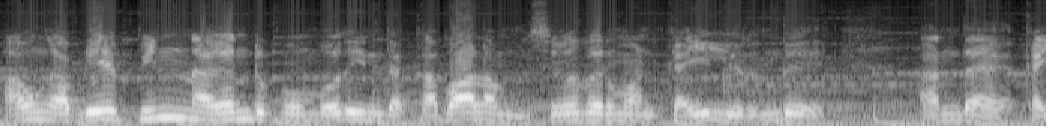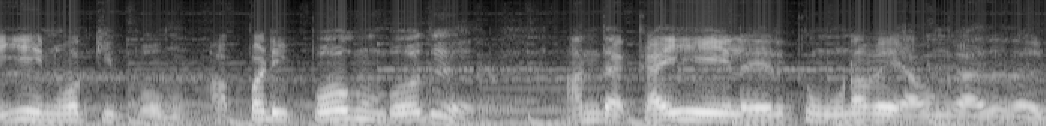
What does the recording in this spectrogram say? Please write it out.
அவங்க அப்படியே பின் நகர்ந்து போகும்போது இந்த கபாலம் சிவபெருமான் கையில் இருந்து அந்த கையை நோக்கி போகும். அப்படி போகும்போது அந்த கையில் இருக்கும் உணவை அவங்க அது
